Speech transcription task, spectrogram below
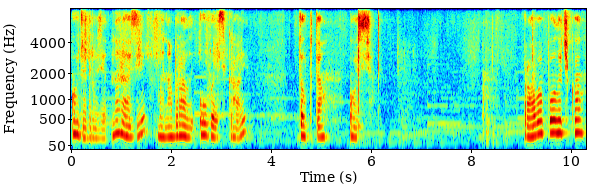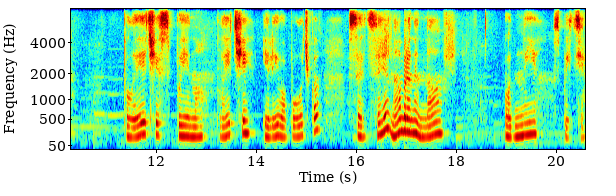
Отже, друзі, наразі ми набрали увесь край, тобто ось права полочка, плечі, спина, плечі і ліва полочка. Все це набране на одні спиці.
